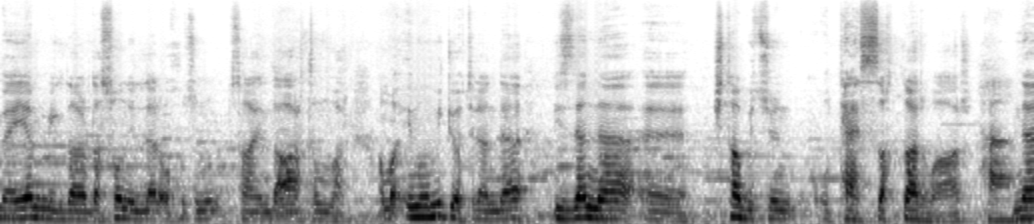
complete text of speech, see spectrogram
müəyyən miqdarda son illər oxucunun sayında artım var. Amma ümumi götürəndə bizdə nə e, kitab üçün o təsisatlar var, Hə. nə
